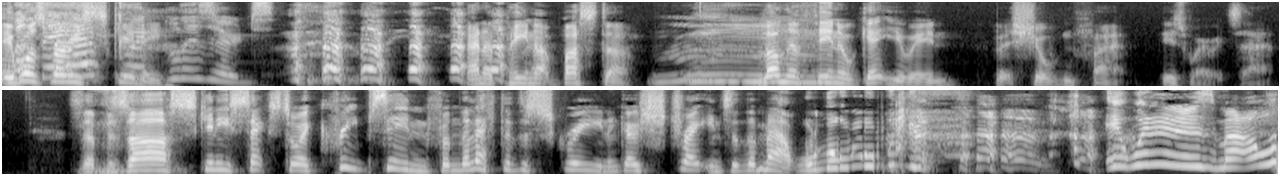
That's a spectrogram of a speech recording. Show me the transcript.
It But was very skinny. blizzards. And a peanut buster. Mm. Long and thin will get you in, but short and fat is where it's at. The bizarre skinny sex toy creeps in from the left of the screen and goes straight into the mouth. It went in his mouth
